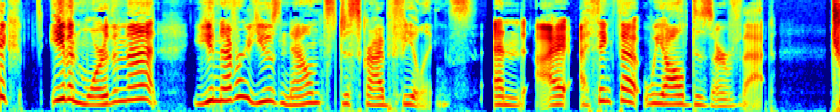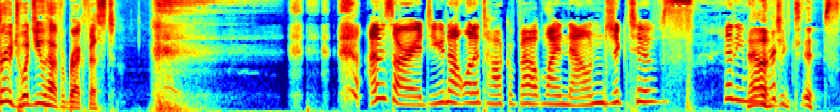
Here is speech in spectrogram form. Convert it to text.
like even more than that, you never use nouns to describe feelings. And I I think that we all deserve that. Trude, what do you have for breakfast? I'm sorry, do you not want to talk about my noun adjectives anymore? Now adjectives.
